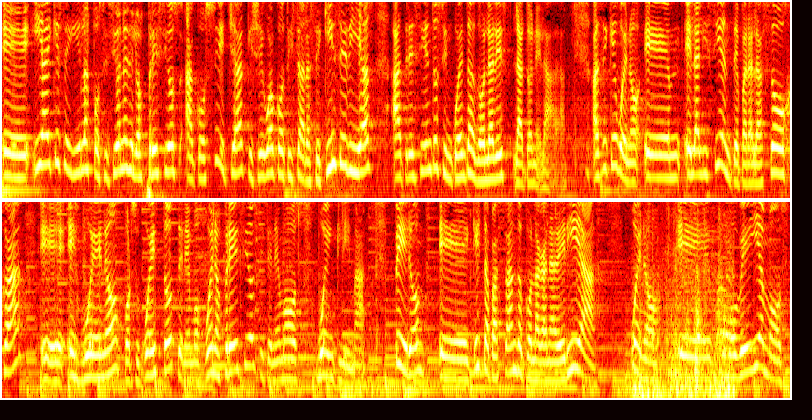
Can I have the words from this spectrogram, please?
eh, y hay que seguir las posiciones de los precios a cosecha, que llegó a cotizar hace 15 días a 350 dólares la tonelada. Así que bueno, eh, el aliciente para la soja es bueno, por supuesto, tenemos buenos precios y tenemos buen clima. Pero, ¿qué está pasando con la ganadería? Bueno, eh, como veíamos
